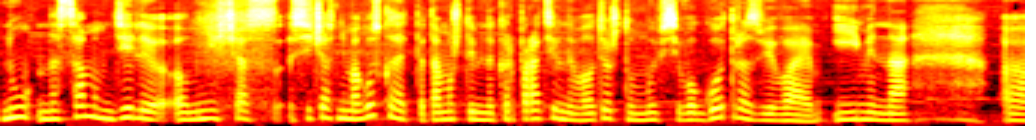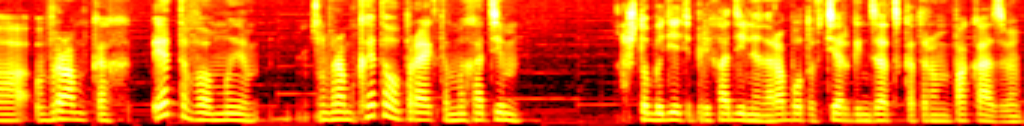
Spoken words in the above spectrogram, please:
Ну, на самом деле, э, мне сейчас, сейчас не могу сказать, потому что именно корпоративное волонтерство мы всего год развиваем, и именно э, в рамках этого мы, в рамках этого проекта мы хотим чтобы дети приходили на работу в те организации, которые мы показываем.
